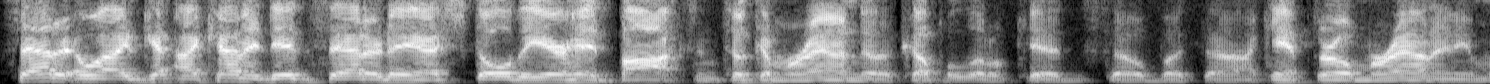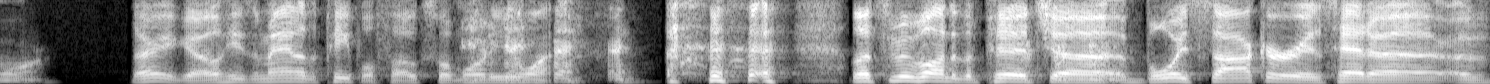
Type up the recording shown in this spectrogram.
Saturday. Oh, I I kind of did Saturday. I stole the airhead box and took them around to a couple little kids. So, but uh, I can't throw them around anymore. There you go. He's a man of the people, folks. What more do you want? Let's move on to the pitch. Uh, boys soccer has had a,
